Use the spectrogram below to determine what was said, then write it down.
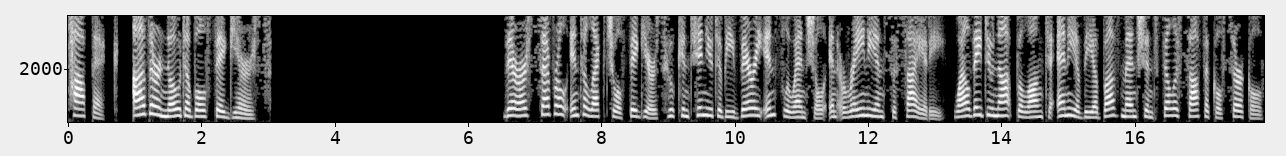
Topic: Other notable figures. There are several intellectual figures who continue to be very influential in Iranian society, while they do not belong to any of the above-mentioned philosophical circles.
